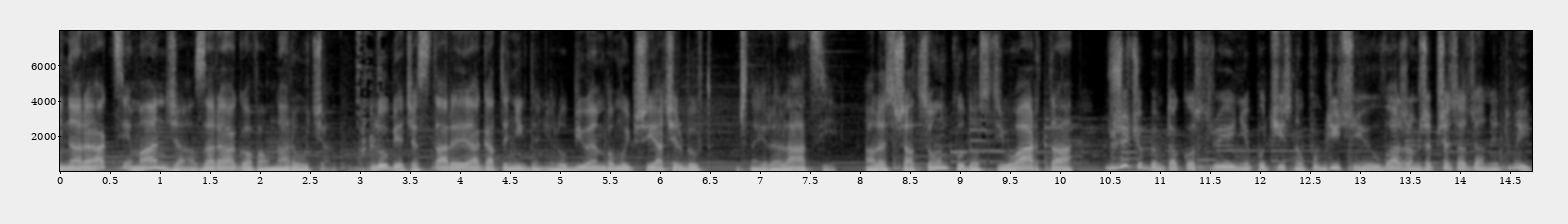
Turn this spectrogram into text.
I na reakcję Mandzia zareagował Naruciak. Lubię cię stary, Agaty nigdy nie lubiłem, bo mój przyjaciel był w toksycznej relacji. Ale z szacunku do Stewarta w życiu bym tak ostro jej nie pocisnął publicznie i uważam, że przesadzony tweet.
